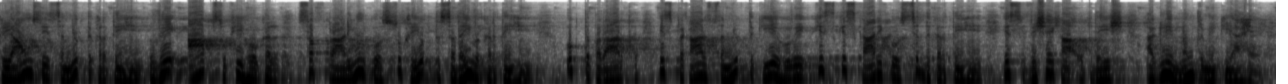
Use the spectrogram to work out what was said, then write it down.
क्रियाओं से संयुक्त करते हैं। वे आप सुखी होकर सब प्राणियों को सुखयुक्त सदैव करते हैं। उक्त पदार्थ इस प्रकार संयुक्त किए हुए किस-किस कार्य को सिद्ध करते हैं, इस विषय का उपदेश अगले मंत्र में किया है।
